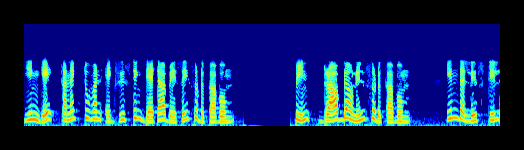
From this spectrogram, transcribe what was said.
இங்கே connect to an existing database ஐ சொடுக்கவும். பின் drop டவுன் சொடுக்கவும். இந்த லிஸ்ட் ல்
